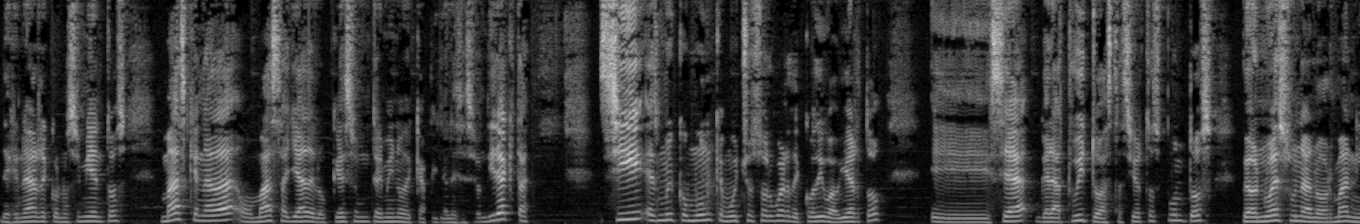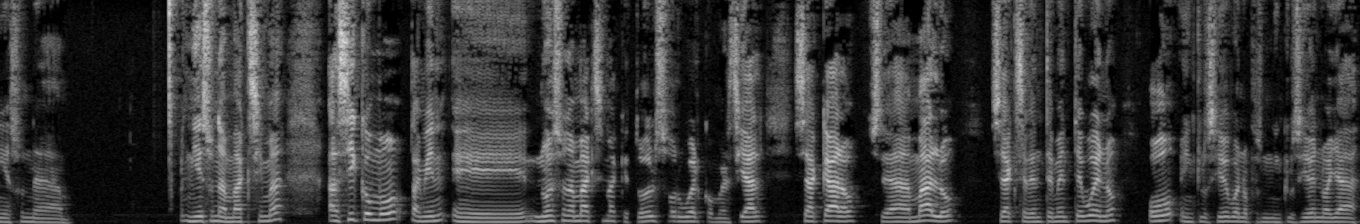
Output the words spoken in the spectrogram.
de generar reconocimientos, más que nada o más allá de lo que es un término de capitalización directa. Sí es muy común que mucho software de código abierto eh, sea gratuito hasta ciertos puntos, pero no es una norma ni es una ni es una máxima, así como también eh, no es una máxima que todo el software comercial sea caro, sea malo, sea excelentemente bueno o inclusive, bueno, pues inclusive no haya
